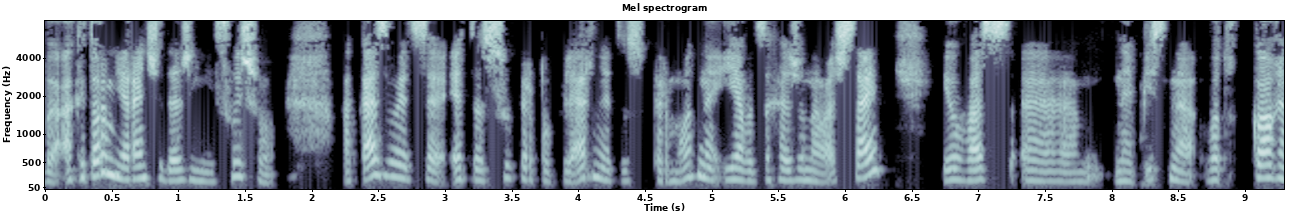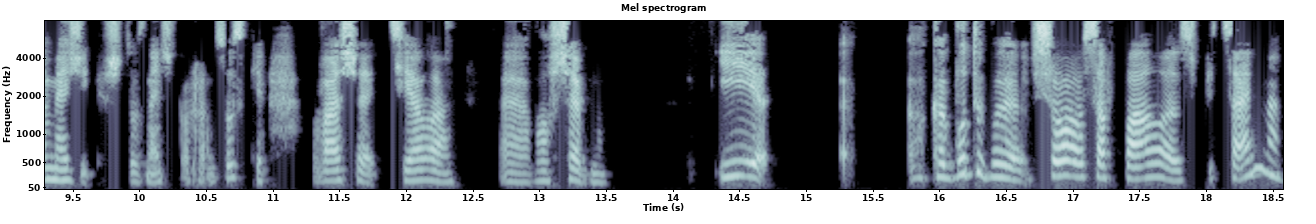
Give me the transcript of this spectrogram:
о котором я раньше даже не слышала. Оказывается, это супер популярно, это супер модно. И я вот захожу на ваш сайт, и у вас э, написано вот corps magique, что значит по-французски ваше тело э, волшебно. И как будто бы все совпало специально,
